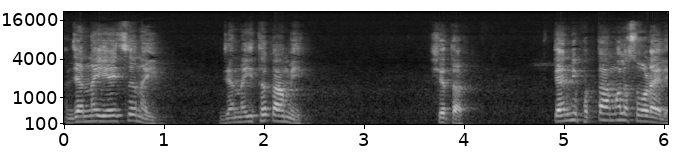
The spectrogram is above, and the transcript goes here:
आणि ज्यांना यायचं नाही ज्यांना इथं काम आहे शेतात त्यांनी फक्त आम्हाला सोडायला.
